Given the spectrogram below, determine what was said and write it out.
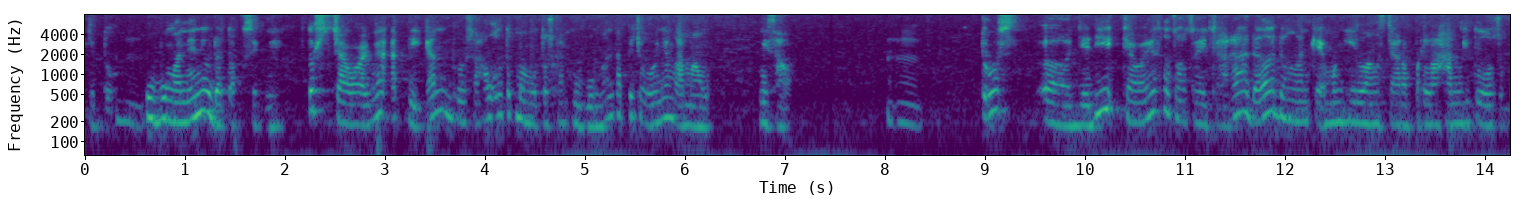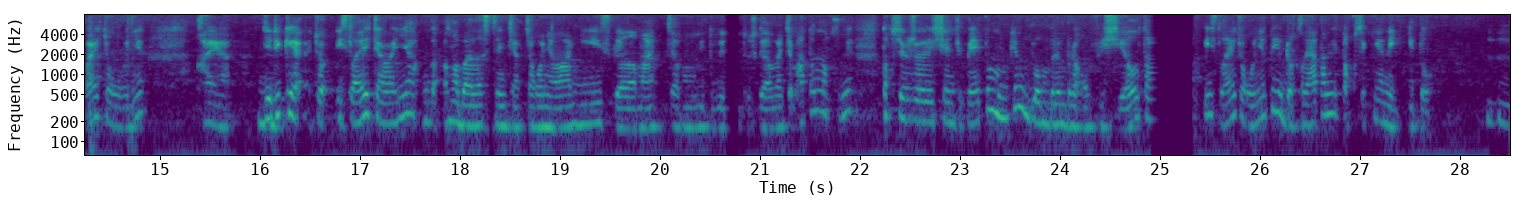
gitu. Hmm. hubungannya ini udah toxic nih terus cowoknya at the end berusaha untuk memutuskan hubungan tapi cowoknya nggak mau misal hmm. terus uh, jadi ceweknya satu-satunya cara adalah dengan kayak menghilang secara perlahan gitu loh supaya cowoknya kayak jadi kayak istilahnya ceweknya nggak ngebalasin chat cowoknya lagi segala macam gitu gitu segala macam atau maksudnya toxic relationshipnya itu mungkin belum benar-benar official tapi istilahnya cowoknya tuh udah kelihatan nih toksiknya nih gitu mm-hmm.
